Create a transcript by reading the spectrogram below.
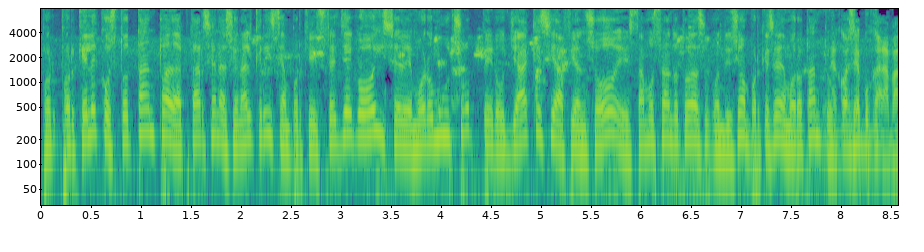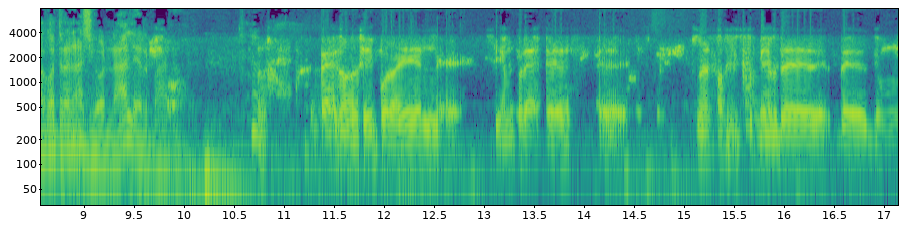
¿Por, por qué le costó tanto adaptarse a Nacional, Cristian? Porque usted llegó y se demoró mucho, pero ya que se afianzó, está mostrando toda su condición. ¿Por qué se demoró tanto? cosa es Bucaramanga otra nacional, hermano. Bueno, sí, por ahí el, eh, siempre es, eh, no es fácil cambiar de, de- de un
